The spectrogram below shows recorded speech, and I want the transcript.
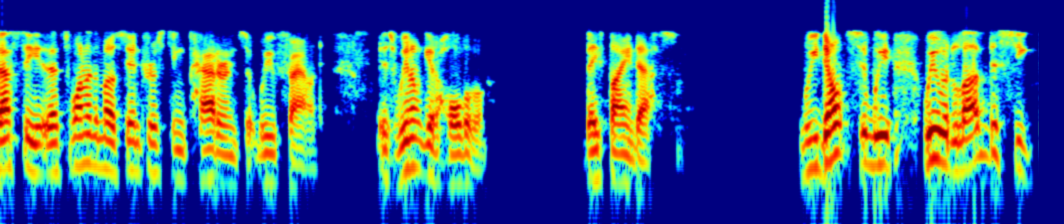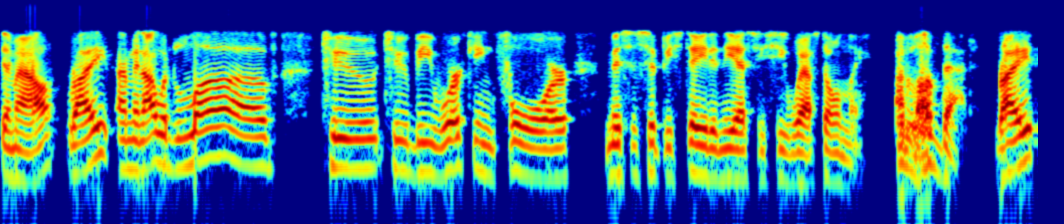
That's the that's one of the most interesting patterns that we've found is we don't get a hold of them; they find us. We don't see, we we would love to seek them out, right? I mean, I would love to to be working for Mississippi State in the SEC West only. I love that, right?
